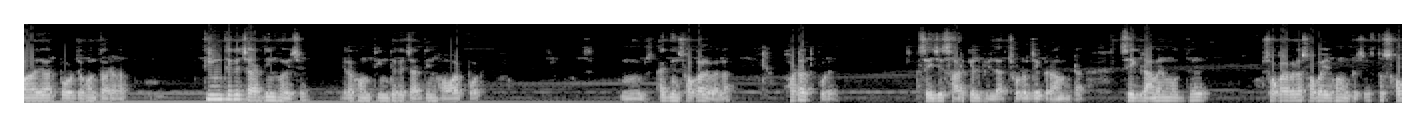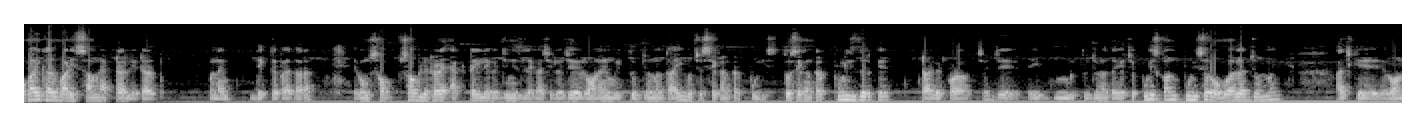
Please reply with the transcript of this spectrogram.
মারা যাওয়ার পর যখন তার তিন থেকে চার দিন হয়েছে, এরকম তিন থেকে চার দিন হওয়ার পর একদিন সকালবেলা হঠাৎ করে সেই যে সার্কেল ভিলা ছোট যে গ্রামটা, সেই গ্রামের মধ্যে সকালবেলা সবাই যখন উঠেছে, তো সবাইকার বাড়ির সামনে একটা লেটার মানে দেখতে পায় তারা এবং সব সব লেটারে একটাই লেখা, জিনিস লেখা ছিল যে রনের মৃত্যুর জন্য দায়ী হচ্ছে সেখানকার পুলিশ। তো সেখানকার পুলিশদেরকে টার্গেট করা হচ্ছে যে এই মৃত্যুর জন্য দায়ী হচ্ছে পুলিশ, কারণ পুলিশের অবহেলার জন্যই আজকে রন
